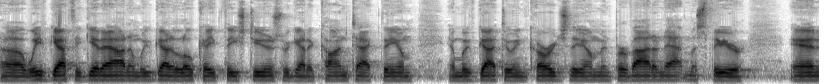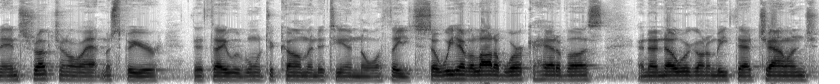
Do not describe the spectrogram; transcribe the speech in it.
Uh, we've got to get out and we've got to locate these students. We've got to contact them and we've got to encourage them and provide an atmosphere an instructional atmosphere that they would want to come and attend Northeast. So we have a lot of work ahead of us, and I know we're going to meet that challenge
